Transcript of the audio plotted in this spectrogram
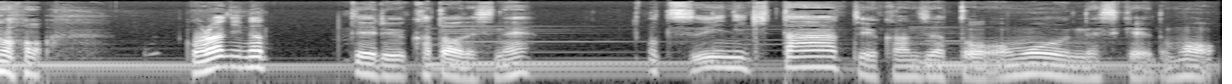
あの、ご覧になってる方はですね、ついに来たという感じだと思うんですけれども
